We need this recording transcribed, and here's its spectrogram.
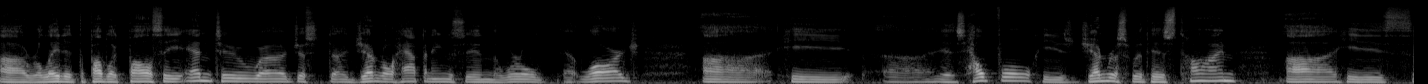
uh, related to public policy and to uh, just uh, general happenings in the world at large. Uh, he uh, is helpful, he's generous with his time, uh, he's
